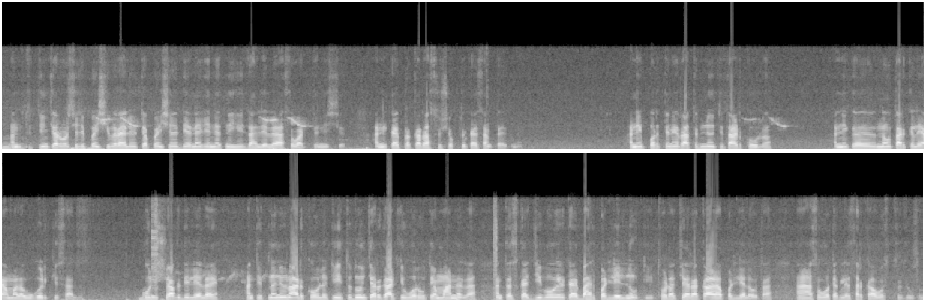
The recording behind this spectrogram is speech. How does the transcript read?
आणि तीन चार वर्षाचे पैसे राहिले होते, त्या पैसे देण्या घेण्यात ही झालेलं आहे असं वाटतं निश्चित. आणि काय प्रकार असू शकतो काय सांगता येत नाही. आणि परत त्याने रात्री नेऊन तिथं अडकवलं. आणि क- नऊ तारखेला आम्हाला उघडकीस आलं. कोणी शॉक दिलेला आहे. आणि तिथनं नेऊन अडकवलं ते इथं दोन चार गाठी वर होत्या मानाला. आणि तसं काय जीभ वगैरे काय बाहेर पडलेली नव्हती. थोडा चेहरा काळा पडलेला होता. आणि असं ओटकल्यासारखं अवस्थेत होतं.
